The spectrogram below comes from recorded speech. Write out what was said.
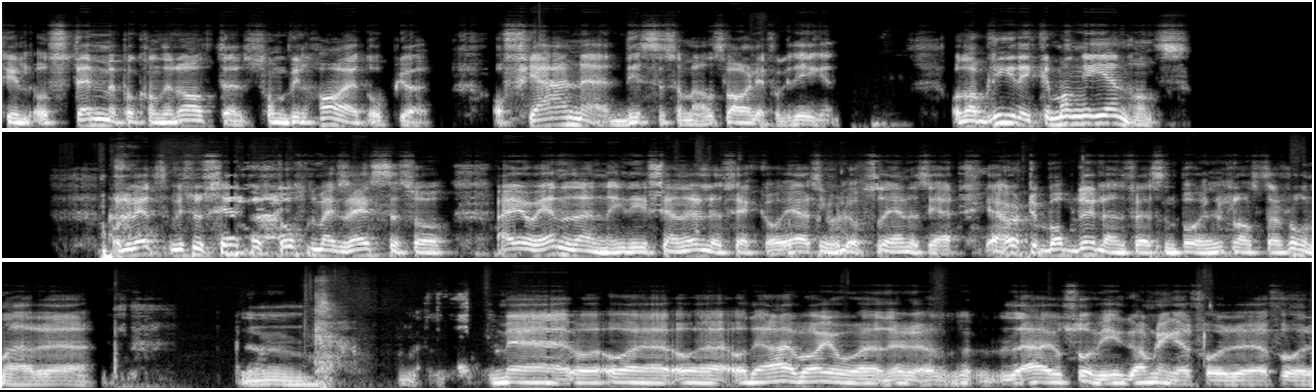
til, å stemme på kandidater som vil ha et oppgjør, og fjerne disse som er ansvarlige for krigen. Og da blir det ikke mange igjen, Hans. Og du vet, Hvis du ser på Stoltenbergs reise, så er jeg jo enig den i de generelle trekk. Og jeg er selvfølgelig også enig sier jeg, jeg hørte Bob Dylan forresten på en utenlandsstasjon her. Um, med, og, og, og, det er, var jo det er jo så vi gamlinger for, for,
